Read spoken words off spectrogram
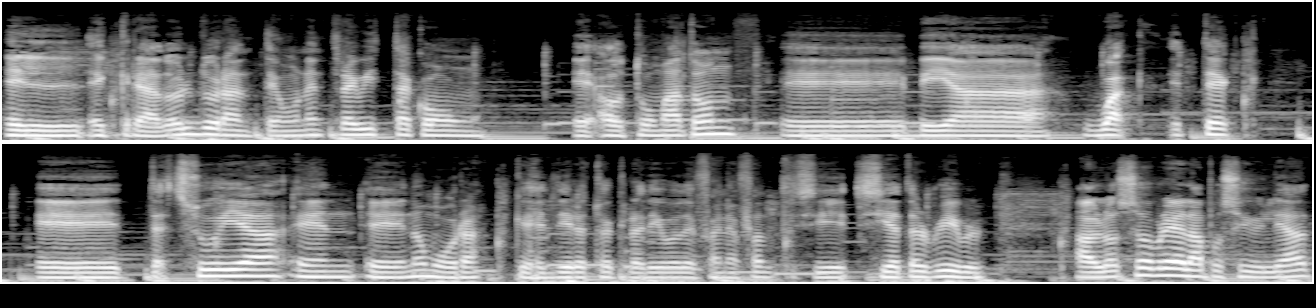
el creador durante una entrevista con eh, Automaton eh, vía Wack Tech. Eh, Tetsuya en, Nomura, que es el director creativo de Final Fantasy VII River, habló sobre la posibilidad,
